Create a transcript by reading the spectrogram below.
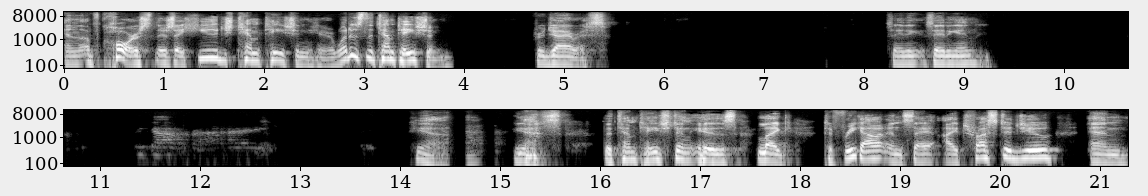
And of course, there's a huge temptation here. What is the temptation for Jairus? Say it, say it again. Yeah, yes. The temptation is like to freak out and say, I trusted you and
